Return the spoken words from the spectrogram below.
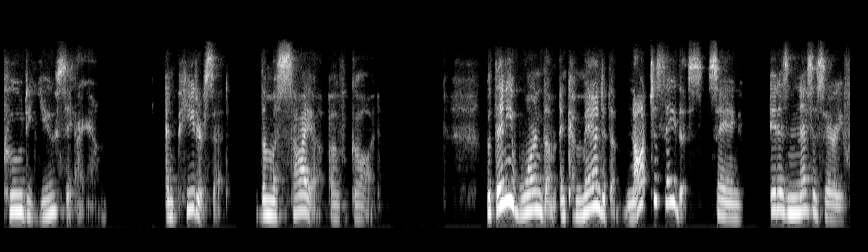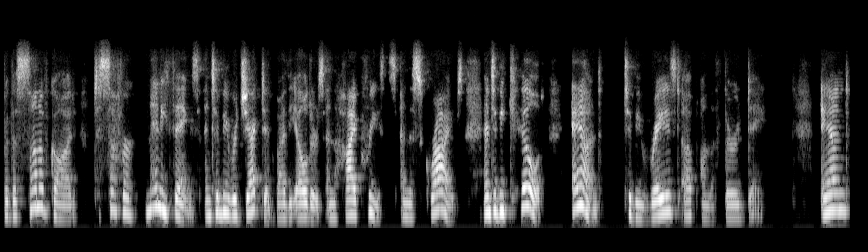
who do you say I am? And Peter said, the Messiah of God. But then he warned them and commanded them not to say this, saying, It is necessary for the Son of God to suffer many things and to be rejected by the elders and the high priests and the scribes and to be killed and to be raised up on the third day. And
